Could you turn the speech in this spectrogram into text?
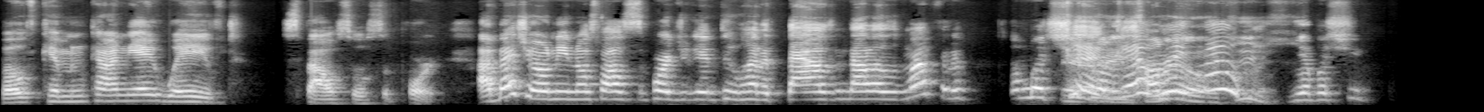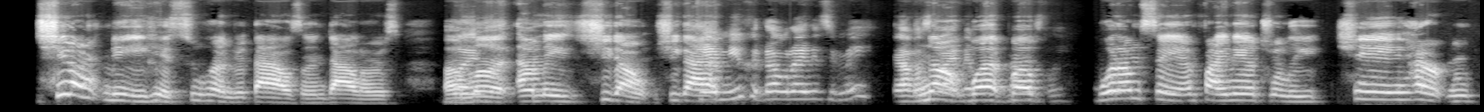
both Kim and Kanye waived spousal support. I bet you don't need no spousal support. You get two hundred thousand dollars a month for the But she Yeah, really, yeah, I for mean, real. no. Jeez. yeah, but she she don't need his two hundred thousand dollars a But- month. I mean, she don't. She got Kim. You could donate it to me. No, but- but- what I'm saying financially. She ain't hurting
